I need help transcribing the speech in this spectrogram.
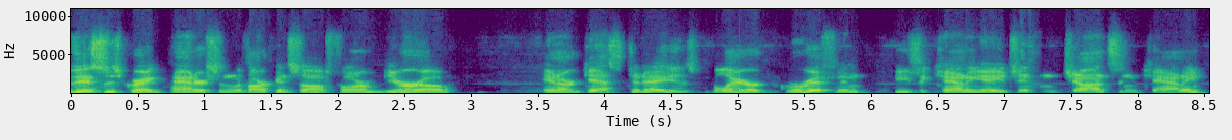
This is Greg Patterson with Arkansas Farm Bureau. And our guest today is Blair Griffin. He's a county agent in Johnson County,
